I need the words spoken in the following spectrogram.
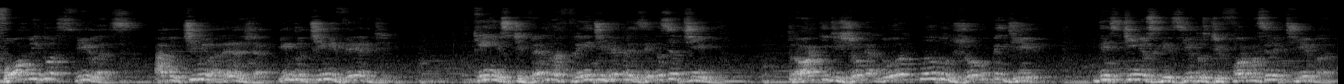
Formem duas filas, a do time laranja e do time verde. Quem estiver na frente representa seu time. Troque de jogador quando o jogo pedir. Destine os resíduos de forma seletiva.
